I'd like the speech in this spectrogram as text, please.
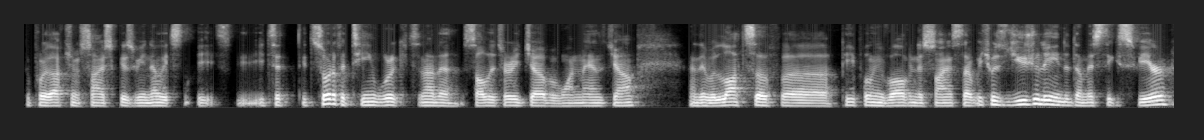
the production of science because we know it's it's it's a it's sort of a teamwork. It's not a solitary job, a one man's job. And there were lots of uh, people involved in the science lab, which was usually in the domestic sphere,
